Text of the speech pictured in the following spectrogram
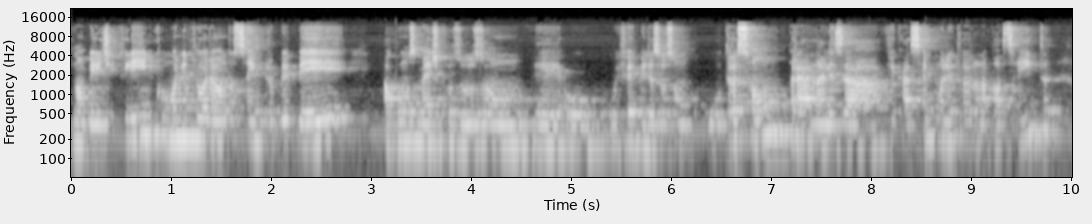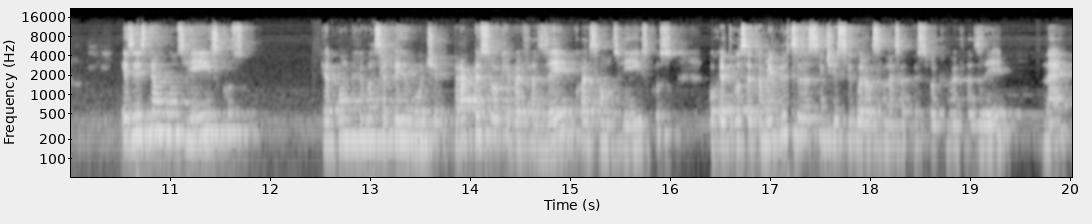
no ambiente clínico, monitorando sempre o bebê. Alguns médicos usam, é, ou, ou enfermeiras usam ultrassom para analisar, ficar sempre monitorando a placenta. Existem alguns riscos, é bom que você pergunte para a pessoa que vai fazer quais são os riscos, porque você também precisa sentir segurança nessa pessoa que vai fazer, né?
